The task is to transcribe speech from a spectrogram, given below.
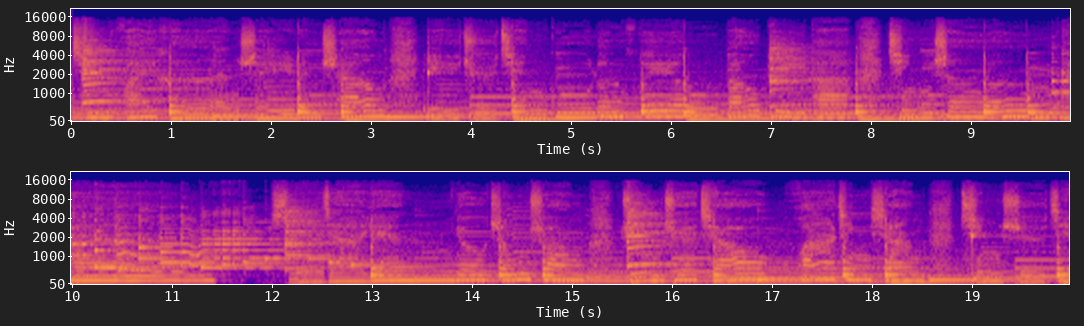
秦淮河岸谁人唱？一曲千古轮回，又抱琵琶，轻声叹。谢家宴，又成双。朱雀桥，花径香，青石街，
